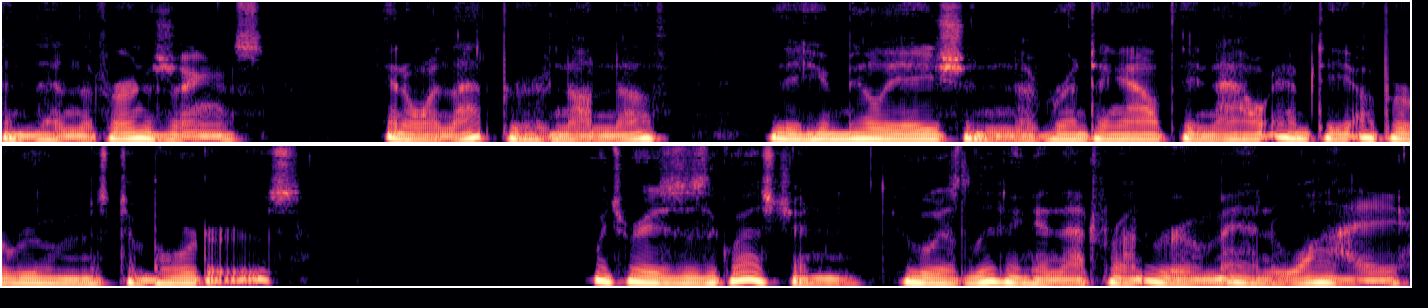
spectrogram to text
and then the furnishings. And when that proved not enough, the humiliation of renting out the now empty upper rooms to boarders. Which raises the question who was living in that front room and why?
